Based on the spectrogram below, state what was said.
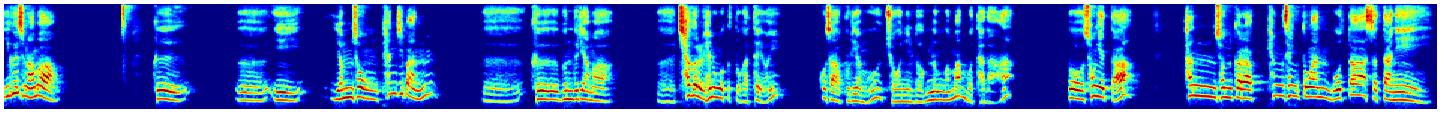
이것은 아마 그, 어, 이 염송 편집한 어, 그분들이 아마 어, 착을 해놓은 것도 같아요. 호사 불염후 좋은 일도 없는 것만 못하다. 또 송했다. 한 손가락 평생 동안 못 닿았었다니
